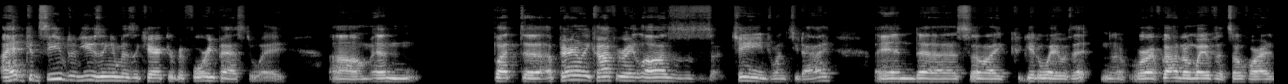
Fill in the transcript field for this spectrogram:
I had conceived of using him as a character before he passed away, um, and but uh, apparently copyright laws change once you die, and uh, so I could get away with it, or I've gotten away with it so far. I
